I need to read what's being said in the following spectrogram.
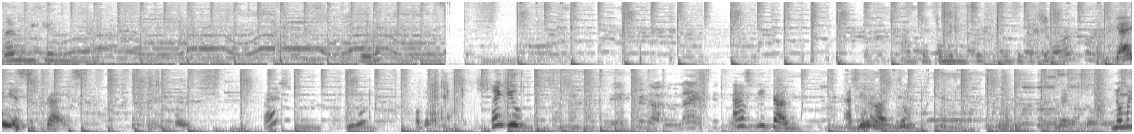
Then we can Así falta. No me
